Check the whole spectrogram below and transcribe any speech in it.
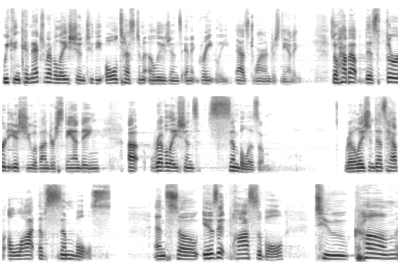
we can connect Revelation to the Old Testament allusions, and it greatly adds to our understanding. So, how about this third issue of understanding uh, Revelation's symbolism? Revelation does have a lot of symbols. And so, is it possible to come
